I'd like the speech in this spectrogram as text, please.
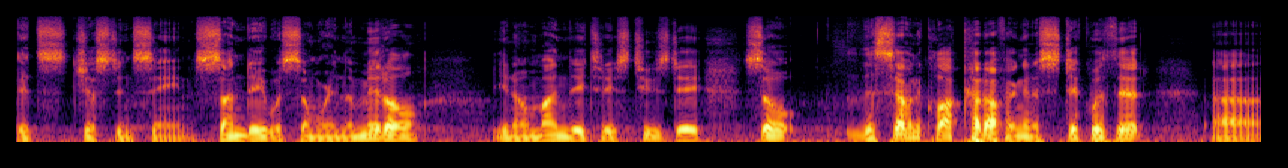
it's just insane. Sunday was somewhere in the middle. You know, Monday, today's Tuesday. So the seven o'clock cutoff, I'm going to stick with it. Uh,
